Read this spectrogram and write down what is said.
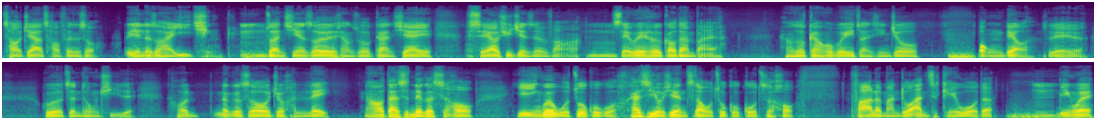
吵架吵分手，而且那时候还疫情。嗯，转型的时候又想说，干现在谁要去健身房啊？嗯，谁会喝高蛋白啊？想说干会不会一转型就崩掉之类的，会有阵痛期的。然后那个时候就很累。然后但是那个时候也因为我做果果，开始有些人知道我做果果之后，发了蛮多案子给我的。嗯，因为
